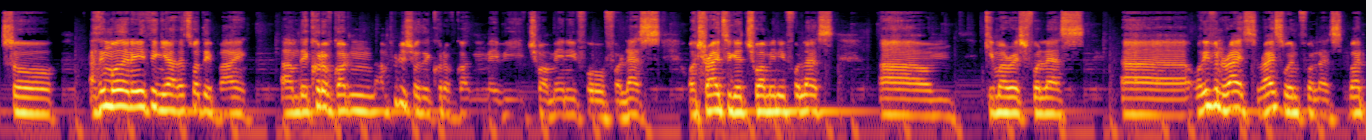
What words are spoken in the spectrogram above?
So I think more than anything, yeah, that's what they're buying. Um, they could have gotten, I'm pretty sure they could have gotten maybe Tchouameni for, for less, or tried to get Tchouameni for less, um, Guimaraes for less, uh, or even Rice. Rice went for less. But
